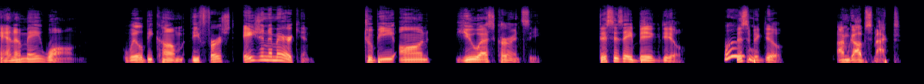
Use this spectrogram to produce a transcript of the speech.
Anna May Wong will become the first Asian American to be on U.S. currency. This is a big deal. Woo. This is a big deal. I'm gobsmacked,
